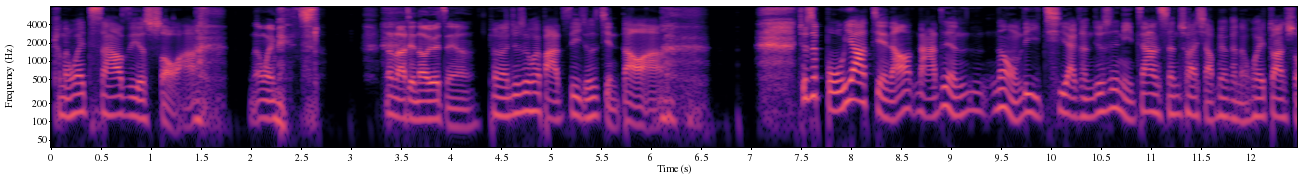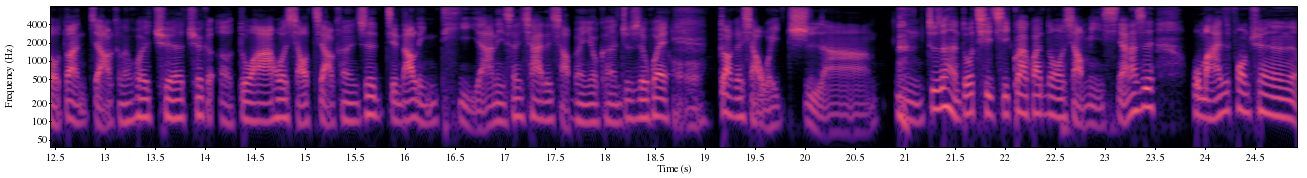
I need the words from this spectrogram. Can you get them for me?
可能会刺到自己的手啊。那我也没知道，那拿剪刀又会怎样？可能就是会把自己就是剪到啊。就是不要剪，然后拿这种那种利器啊，可能就是你这样生出来小朋友可能会断手断脚，可能会缺缺个耳朵啊，或小脚，可能是剪到灵体呀、啊。你生下来的小朋友可能就是会断个小尾指啊，嗯，就是很多奇奇怪怪那种小迷信啊。但是我们还是奉劝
